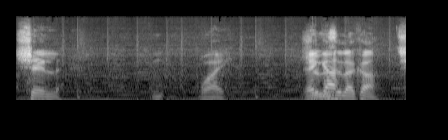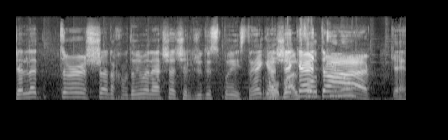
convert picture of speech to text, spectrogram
של... וואי. של רגע, איזה להקה? של ה thrash שאנחנו מדברים עליה עכשיו, של Judas Priest. רגע, שקט! כאילו? כן.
